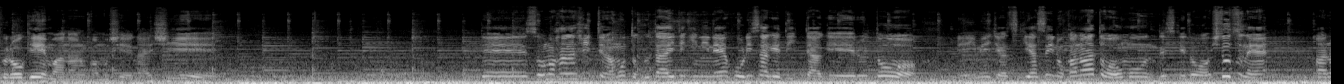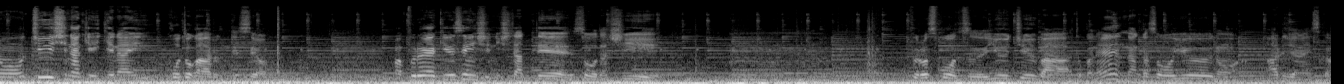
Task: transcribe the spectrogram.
プロゲーマーなのかもしれないしでその話っていうのはもっと具体的にね掘り下げていってあげるとイメージがつきやすいのかなとは思うんですけど一つねあの注意しなきゃいけないことがあるんですよ。まあ、プロ野球選手にしたってそうだしプロスポーツ YouTuber とかねなんかそういうのあるじゃないですか。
